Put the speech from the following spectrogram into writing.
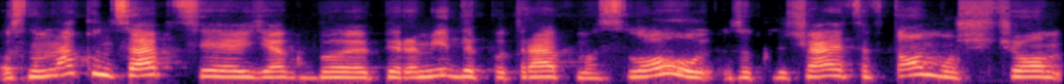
Основна концепція якби піраміди потреб Маслоу заключається в тому, що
